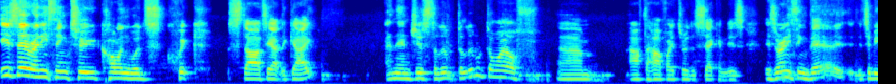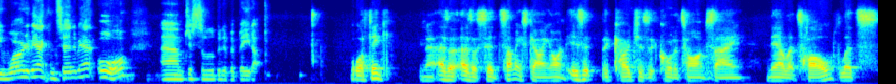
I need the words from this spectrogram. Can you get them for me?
is there anything to Collingwood's quick start out the gate and then just a little the little die off um, after halfway through the second. Is is there anything there to be worried about, concerned about, or um, just a little bit of a beat up? Well, I think you know, as I, as I said, something's going on. Is it the coaches at quarter time saying, "Now let's hold, let's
